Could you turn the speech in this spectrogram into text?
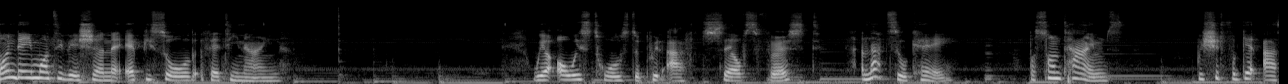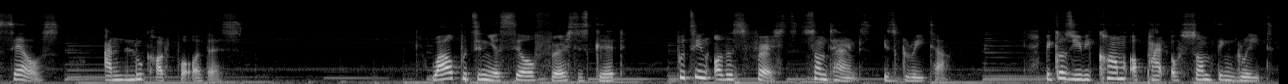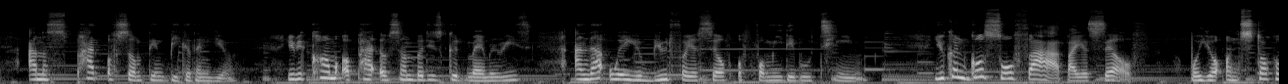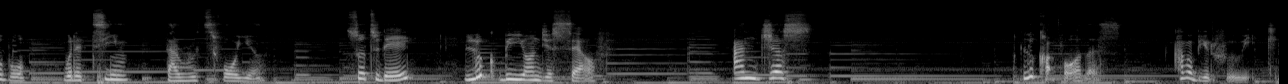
Monday Motivation, episode 39. We are always told to put ourselves first, and that's okay. But sometimes we should forget ourselves and look out for others. While putting yourself first is good, putting others first sometimes is greater. Because you become a part of something great and a part of something bigger than you. You become a part of somebody's good memories, and that way you build for yourself a formidable team. You can go so far by yourself, but you're unstoppable with a team that roots for you. So today, look beyond yourself and just look out for others. Have a beautiful week.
